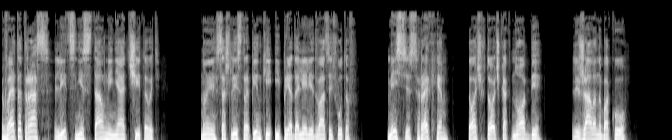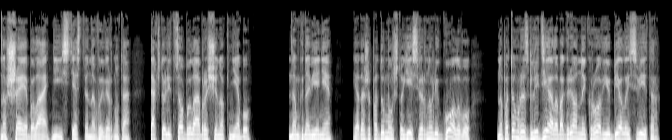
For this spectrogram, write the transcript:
В этот раз Лиц не стал меня отчитывать. Мы сошли с тропинки и преодолели двадцать футов. Миссис Рекхем, точь-в-точь, как Нобби, лежала на боку, но шея была неестественно вывернута, так что лицо было обращено к небу. На мгновение я даже подумал, что ей свернули голову, но потом разглядел обогренный кровью белый свитер.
